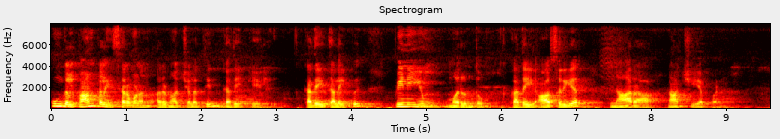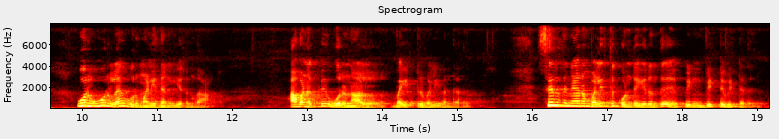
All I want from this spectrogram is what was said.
உங்கள் காண்கலை சரவணன் அருணாச்சலத்தின் கதை கேளு. கதை தலைப்பு பிணியும் மருந்தும் கதை ஆசிரியர் நாரா நாச்சியப்பன். ஒரு ஊரில் ஒரு மனிதன் இருந்தான். அவனுக்கு ஒரு நாள் வயிற்று வலி வந்தது. சிறிது நேரம் வலித்து கொண்டு இருந்து பின் விட்டு விட்டது.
